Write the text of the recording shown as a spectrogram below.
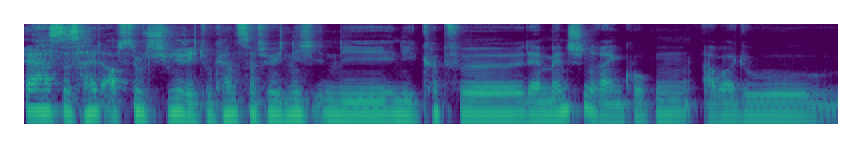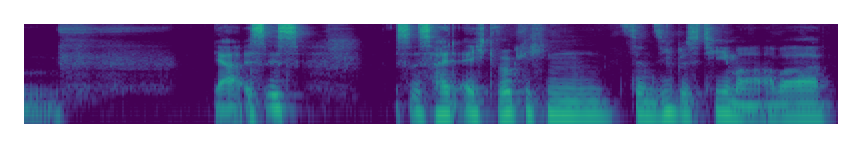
Ja, es ist halt absolut schwierig. Du kannst natürlich nicht in die, in die Köpfe der Menschen reingucken, aber du. Ja, es ist, es ist halt echt wirklich ein sensibles Thema. Aber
